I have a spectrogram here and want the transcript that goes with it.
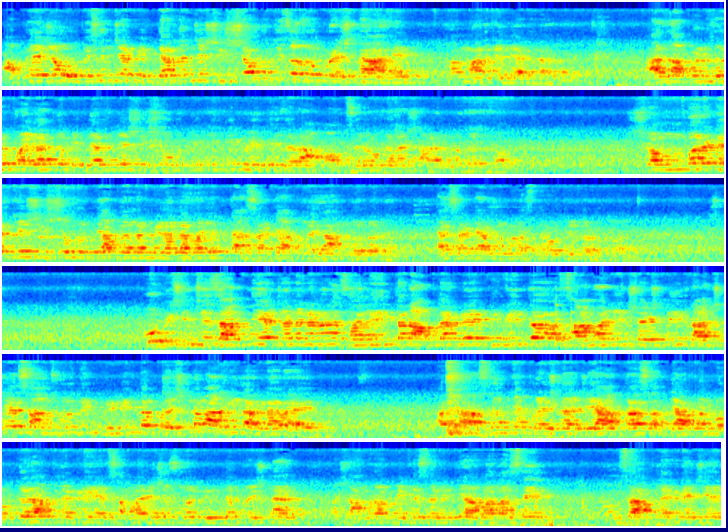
आपल्या ज्या ओबीसीच्या विद्यार्थ्यांच्या शिष्यवृत्तीचा जो प्रश्न आहे हा मार्ग लागणार आहे. आज आपण जर पाहिला तर विद्यार्थ्यांच्या शिष्यवृत्ती किती मिळते जरा ऑब्झर्व करा शाळांमध्ये जाऊ शंभर टक्के शिष्यवृत्ती आपल्याला मिळायला पाहिजे त्यासाठी आपलं हे आंदोलन आहे. त्यासाठी आपण रस्त्यावरती लढतो आहे ओबीसीची जातीय जनगणना झाली तर आपल्याकडे विविध सामाजिक शैक्षणिक राजकीय सांस्कृतिक विविध प्रश्न मार्गी लागणार आहेत. असे असंख्य प्रश्न जे आता सध्या आपण बघतोय आपल्याकडे समाजाचे सुद्धा विविध प्रश्न आहेत. शामराव पेठे समिती अहवाल असेल तुमचा आपल्याकडे जे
